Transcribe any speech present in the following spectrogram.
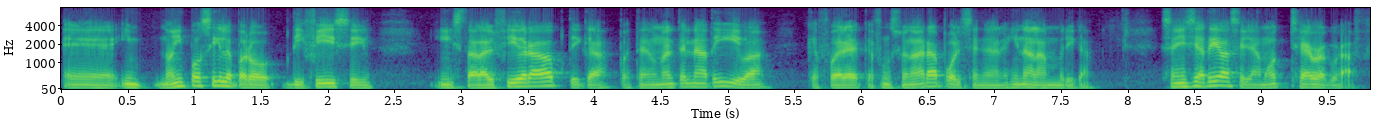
eh, no imposible, pero difícil instalar fibra óptica, pues tener una alternativa que, fuera, que funcionara por señales inalámbricas. Esa iniciativa se llamó Telegraph.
